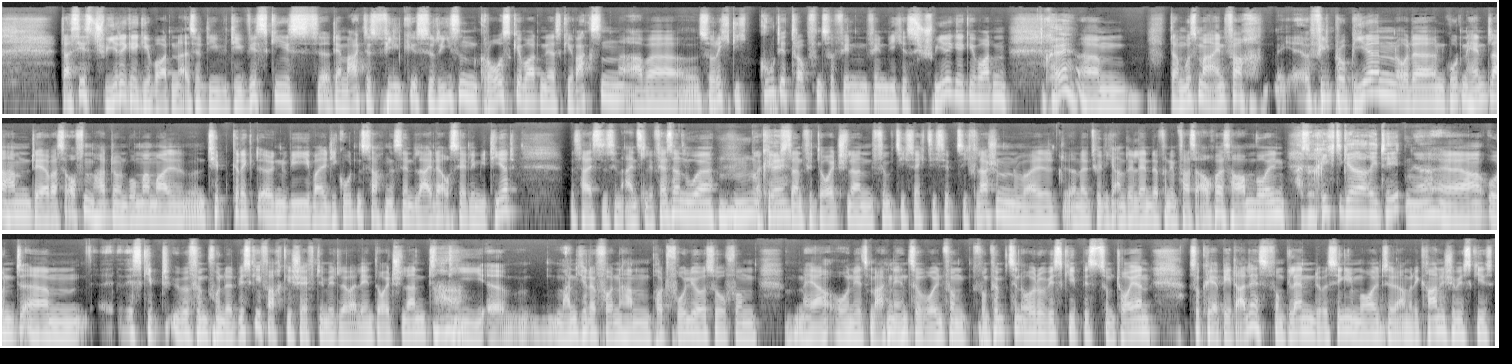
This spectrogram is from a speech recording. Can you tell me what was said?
das ist schwieriger geworden. Also die, die Whiskys, der Markt ist viel ist riesengroß geworden, er ist gewachsen, aber so richtig gute Tropfen zu finden, finde ich, ist schwieriger geworden. Okay. Ähm, da muss man einfach viel probieren oder einen guten Händler haben, der was offen hat und wo man mal einen Tipp kriegt irgendwie, weil die guten Sachen sind leider auch sehr limitiert. Das heißt, es sind einzelne Fässer nur. Mhm, okay. Da gibt es dann für Deutschland 50, 60, 70 Flaschen, weil natürlich andere Länder von dem Fass auch was haben wollen. Also richtige Raritäten, ja. Ja, und ähm, es gibt über 500 Whisky-Fachgeschäfte mittlerweile in Deutschland, Aha. die ähm, manche davon haben ein Portfolio so vom, naja, ohne jetzt Marken nennen zu wollen, vom, vom 15 Euro Whisky bis zum teuren, so querbeet alles, vom Blend über Single Malt, amerikanische Whiskys.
